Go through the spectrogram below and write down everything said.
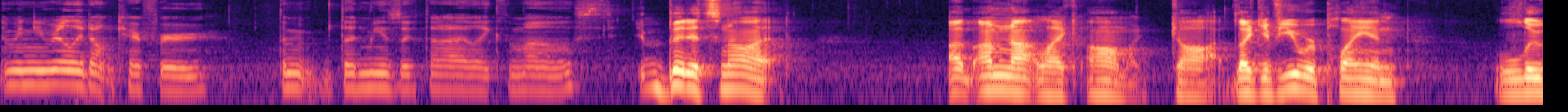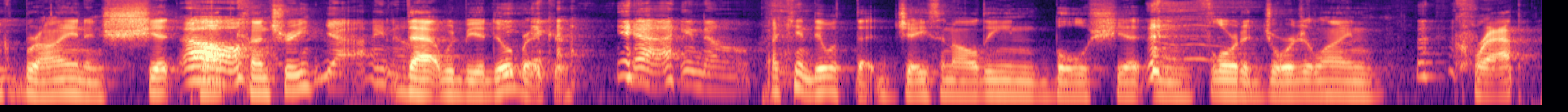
I mean, you really don't care for the the music that I like the most. but it's not. I'm, I'm not like, oh my god, like if you were playing Luke Bryan and shit pop Oh. country. Yeah, I know. that would be a deal breaker. yeah, I know. I can't deal with that Jason Aldean bullshit and Florida Georgia line crap.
